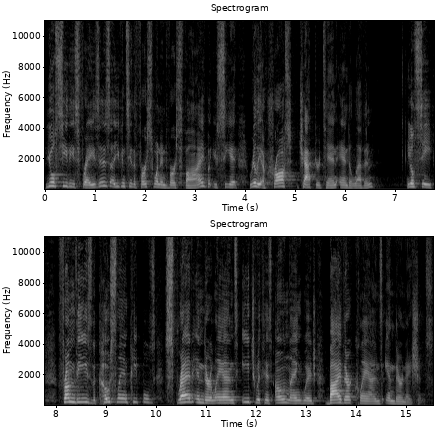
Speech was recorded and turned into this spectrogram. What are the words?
you'll see these phrases. Uh, you can see the first one in verse 5, but you see it really across chapter 10 and 11. You'll see, from these the coastland peoples spread in their lands, each with his own language, by their clans and their nations.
